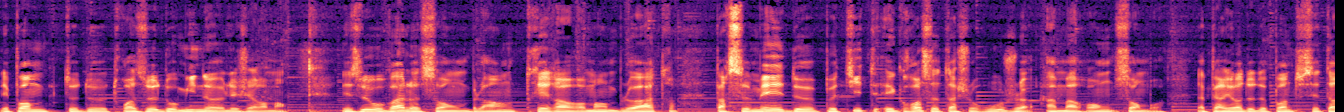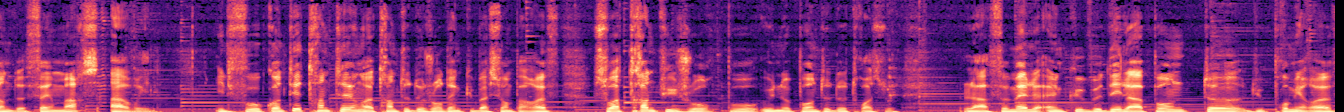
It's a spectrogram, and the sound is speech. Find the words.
Les pontes de 3 œufs dominent légèrement. Les œufs ovales sont blancs, très rarement bleuâtres, parsemés de petites et grosses taches rouges à marron sombre. La période de ponte s'étend de fin mars à avril il faut compter 31 à 32 jours d'incubation par œuf, soit 38 jours pour une ponte de 3 œufs. La femelle incube dès la ponte du premier œuf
